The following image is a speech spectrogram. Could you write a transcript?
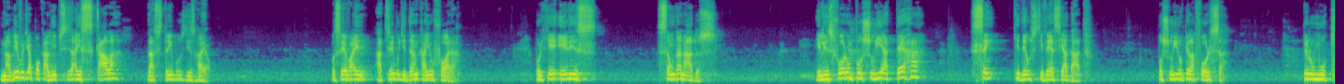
no livro de Apocalipse, à escala das tribos de Israel você vai, a tribo de Dan caiu fora, porque eles são danados. Eles foram possuir a terra sem que Deus tivesse a dado. Possuíram pela força, pelo muque.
